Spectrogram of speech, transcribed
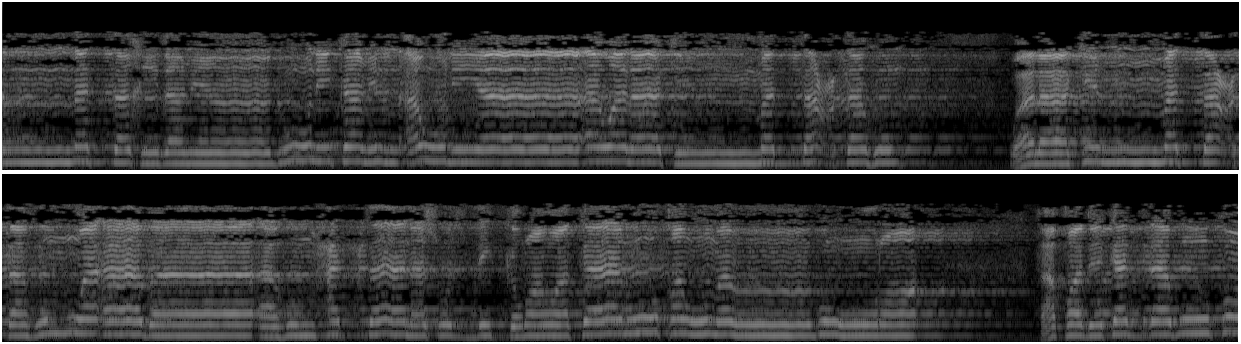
أن نتخذ من دون بك من أولياء ولكن متعتهم ولكن متعتهم وآباءهم حتى نسوا الذكر وكانوا قوما بورا فقد كذبوكم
